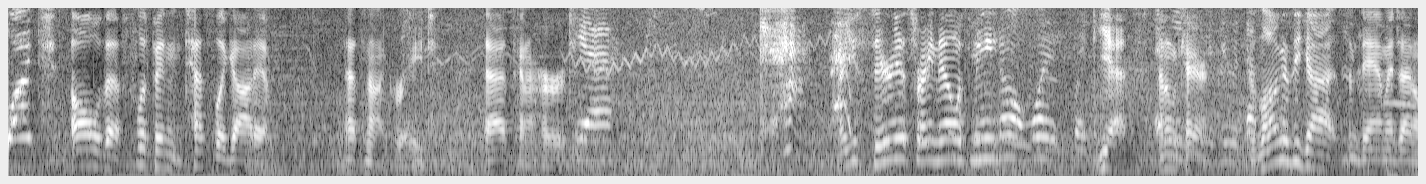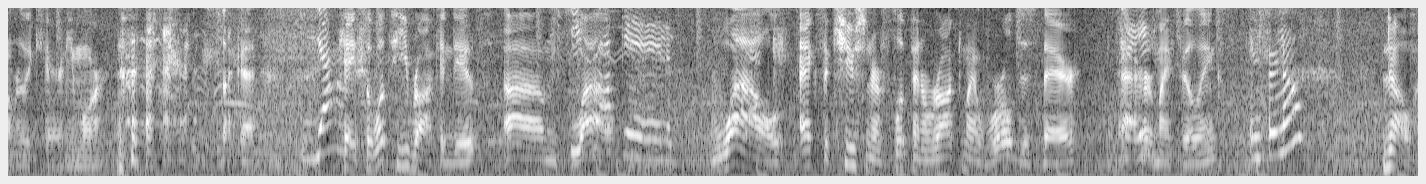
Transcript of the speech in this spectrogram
What? Oh, the flippin' Tesla got him. That's not great. That's gonna hurt. Yeah. Are you serious right now with me? No, Yes, I don't care. As long as he got some damage, I don't really care anymore. Sucker. yeah. Okay, so what's he rocking, dudes? Um, He's wow. rocking. Wow, Executioner flipping rocked my world just there. Okay. That hurt my feelings. Inferno? No,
